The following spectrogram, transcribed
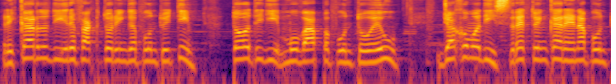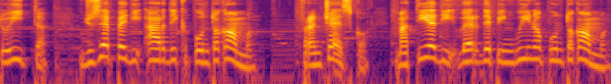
Riccardo di Refactoring.it, Toti di MoveUp.eu, Giacomo di strettoincarena.it, Giuseppe di Ardic.com, Francesco, Mattia di verdepinguino.com,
